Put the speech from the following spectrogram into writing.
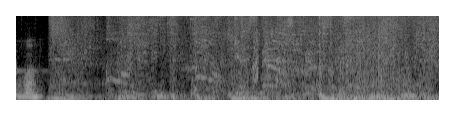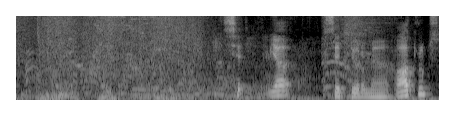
Oha. Se- ya set diyorum ya. Aatrox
